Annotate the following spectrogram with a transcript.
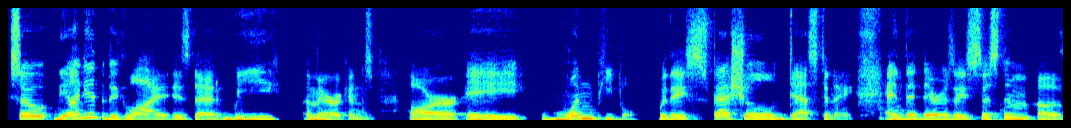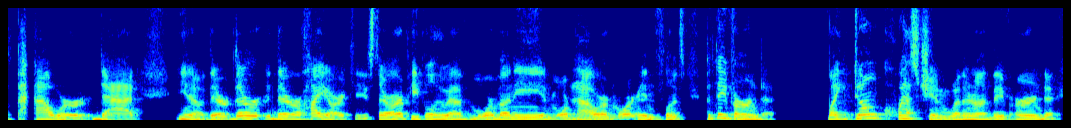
So the idea of the big lie is that we americans are a one people with a special destiny. And that there is a system of power that you know there there there are hierarchies. There are people who have more money and more mm-hmm. power and more influence but they've earned it. Like don't question whether or not they've earned it.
